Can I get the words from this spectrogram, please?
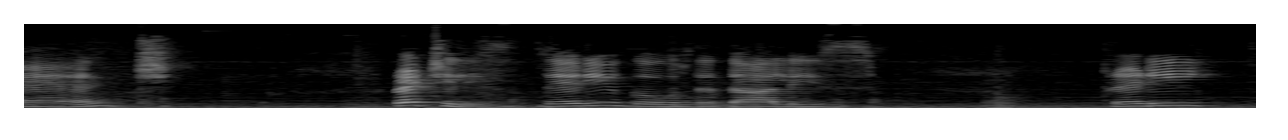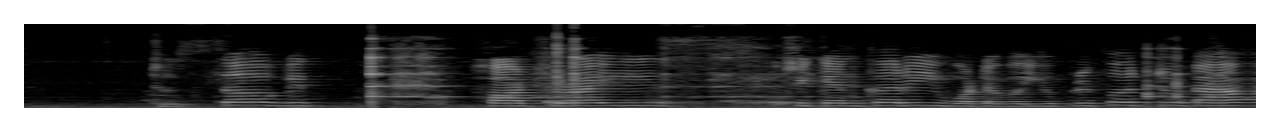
and red chilies. There you go. The dal is ready to serve with hot rice chicken curry whatever you prefer to have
